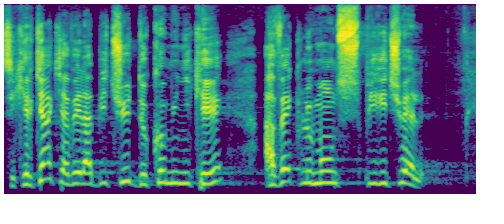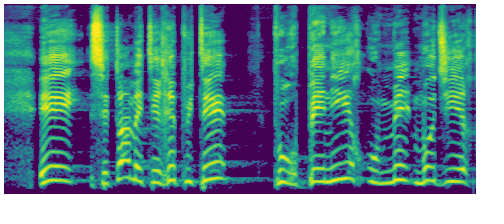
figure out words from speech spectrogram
C'est quelqu'un qui avait l'habitude de communiquer avec le monde spirituel. Et cet homme était réputé pour bénir ou maudire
